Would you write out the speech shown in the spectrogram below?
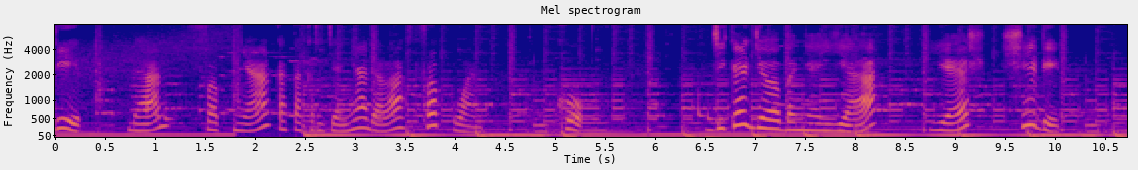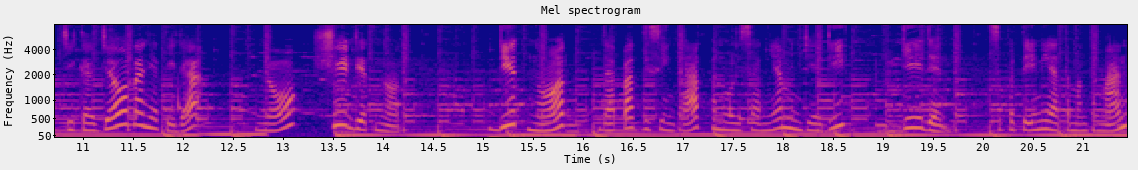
did dan verbnya kata kerjanya adalah verb one, cook. Jika jawabannya ya, yes, she did. Jika jawabannya tidak, no, she did not. Did not dapat disingkat penulisannya menjadi didn't. Seperti ini ya teman-teman.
